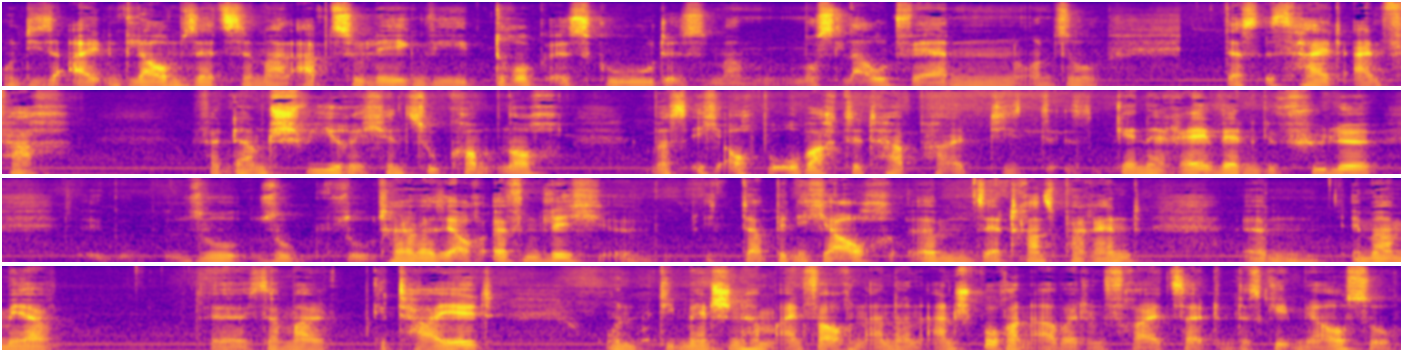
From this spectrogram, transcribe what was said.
und diese alten Glaubenssätze mal abzulegen, wie Druck ist gut, es, man muss laut werden und so. Das ist halt einfach verdammt schwierig. Hinzu kommt noch, was ich auch beobachtet habe, halt die, generell werden Gefühle so, so, so teilweise auch öffentlich, äh, da bin ich ja auch ähm, sehr transparent, ähm, immer mehr, äh, ich sag mal, geteilt. Und die Menschen haben einfach auch einen anderen Anspruch an Arbeit und Freizeit. Und das geht mir auch so.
